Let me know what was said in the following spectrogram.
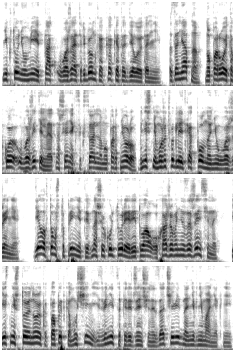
никто не умеет так уважать ребенка, как это делают они. Занятно, но порой такое уважительное отношение к сексуальному партнеру внешне может выглядеть как полное неуважение. Дело в том, что принятый в нашей культуре ритуал ухаживания за женщиной есть не что иное, как попытка мужчине извиниться перед женщиной за очевидное невнимание к ней.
